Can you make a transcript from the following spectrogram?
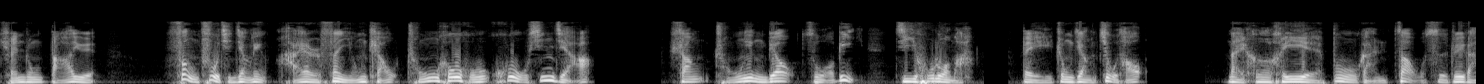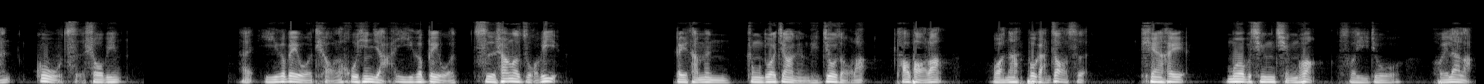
全忠答曰：“奉父亲将令，孩儿奋勇挑崇侯虎护心甲，伤崇应彪左臂，几乎落马，被众将救逃。奈何黑夜不敢造次追赶。”故此收兵。哎，一个被我挑了护心甲，一个被我刺伤了左臂，被他们众多将领给救走了，逃跑了。我呢不敢造次，天黑摸不清情况，所以就回来了。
